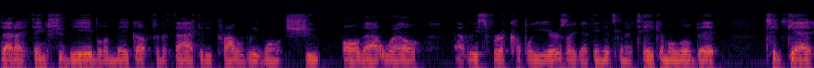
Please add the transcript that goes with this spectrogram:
that I think should be able to make up for the fact that he probably won't shoot all that well, at least for a couple years. Like I think it's going to take him a little bit to get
